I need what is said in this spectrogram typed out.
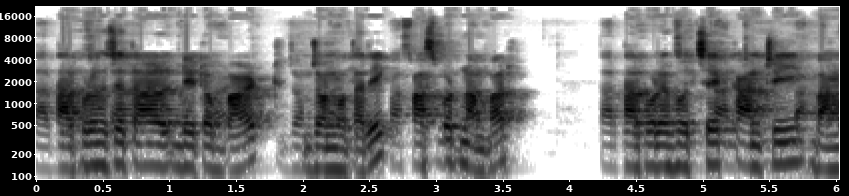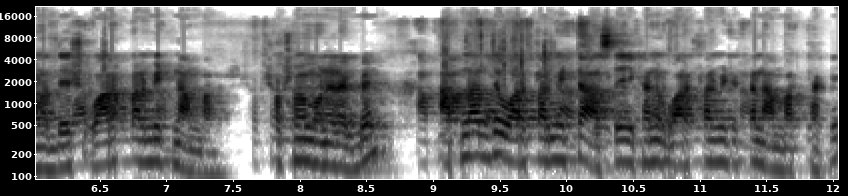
তারপরে হচ্ছে তার ডেট অফ বার্থ জন্ম তারিখ পাসপোর্ট নাম্বার তারপরে হচ্ছে country Bangladesh work permit number সবসময় মনে রাখবেন আপনার যে ওয়ার্ক পারমিটটা আছে এখানে ওয়ার্ক পারমিট একটা নাম্বার থাকে।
